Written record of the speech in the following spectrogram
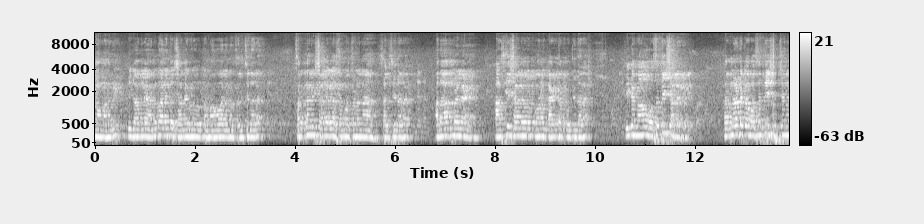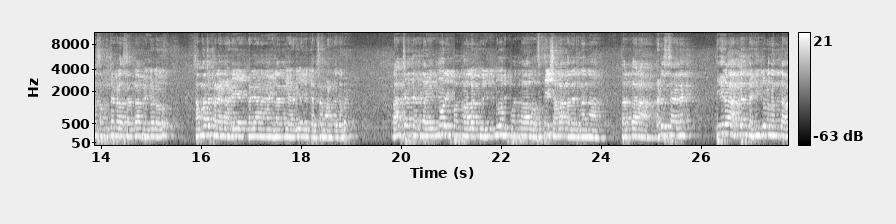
ನಮ್ಮ ಮನವಿ. ಈಗಾಗಲೇ ಅನುದಾನಿತ ಶಾಲೆಗಳು ತಮ್ಮ ಅಹವಾಲನ್ನು ಸಲ್ಲಿಸಿದ್ದಾರೆ. ಸರ್ಕಾರಿ ಶಾಲೆಗಳ ಸಮಸ್ಯೆಗಳನ್ನು ಸಲ್ಲಿಸಿದ್ದಾರೆ. ಅದಾದಮೇಲೆ ಖಾಸಗಿ ಶಾಲೆಯವರು ಕೂಡ ಕಾಯ್ತಾ ಕೂತಿದ್ದಾರೆ. ಈಗ ನಾವು ವಸತಿ ಶಾಲೆಗಳು, ಕರ್ನಾಟಕ ವಸತಿ ಶಿಕ್ಷಣ ಸಂಸ್ಥೆಗಳ ಸಂಘ ಬೆಂಗಳೂರು ಸಮಾಜ ಕಲ್ಯಾಣ ಅಡಿ, ಕಲ್ಯಾಣ ಇಲಾಖೆ ಅಡಿಯಲ್ಲಿ ಕೆಲಸ ಮಾಡ್ತಾ ಇದ್ದಾವೆ. ರಾಜ್ಯಾದ್ಯಂತ ಇನ್ನೂರ ಇಪ್ಪತ್ನಾಲ್ಕು ಇನ್ನೂರ ಇಪ್ಪತ್ತಾರು ವಸತಿ ಶಾಲಾ ಕಾಲೇಜುಗಳನ್ನು ಸರ್ಕಾರ ನಡೆಸ್ತಾ ಇದೆ. ತೀರಾ ಅತ್ಯಂತ ಹಿಂದುಳಿದಂತಹ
